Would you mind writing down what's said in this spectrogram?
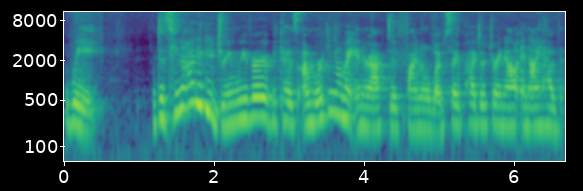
Wait, does he know how to do Dreamweaver? Because I'm working on my interactive final website project right now and I have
